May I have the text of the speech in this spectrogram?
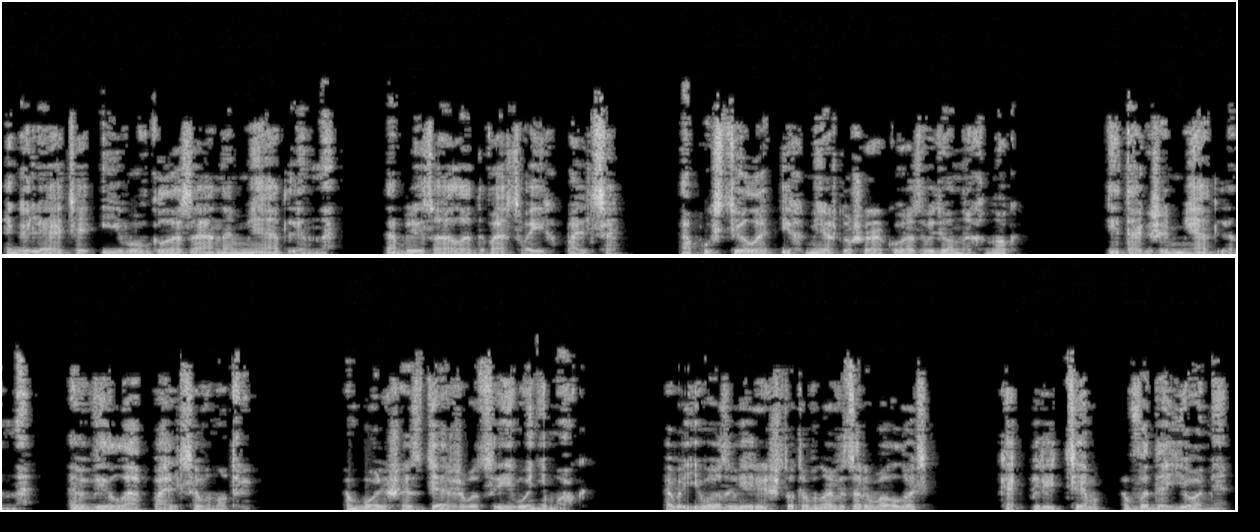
Глядя Иву в глаза, она медленно облизала два своих пальца, опустила их между широко разведенных ног и также медленно ввела пальцы внутрь. Больше сдерживаться его не мог. В его звере что-то вновь взорвалось, как перед тем в водоеме.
